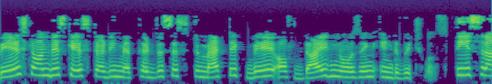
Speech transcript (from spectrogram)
based on this case study method the systematic way of diagnosing individual تیسرا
